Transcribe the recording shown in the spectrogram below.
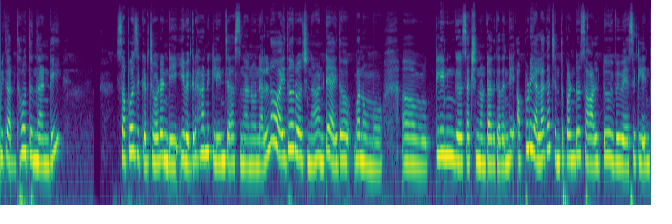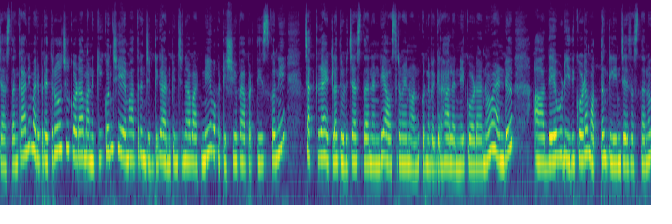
మీకు అర్థమవుతుందండి సపోజ్ ఇక్కడ చూడండి ఈ విగ్రహాన్ని క్లీన్ చేస్తున్నాను. నెలలో ఐదో రోజున అంటే ఐదో మనము క్లీనింగ్ సెక్షన్ ఉంటుంది కదండి అప్పుడు ఎలాగ చింతపండు సాల్ట్ ఇవి వేసి క్లీన్ చేస్తాం. కానీ మరి ప్రతిరోజు కూడా మనకి కొంచెం ఏమాత్రం జిడ్డుగా అనిపించినా వాటిని ఒక టిష్యూ పేపర్ తీసుకొని చక్కగా ఇట్లా తుడిచేస్తానండి. అవసరమైన అనుకున్న విగ్రహాలన్నీ కూడాను. అండ్ ఆ దేవుడు ఇది కూడా మొత్తం క్లీన్ చేసేస్తాను.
